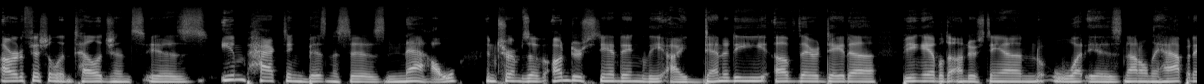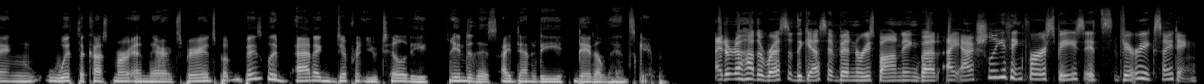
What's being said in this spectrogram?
artificial intelligence is impacting businesses now in terms of understanding the identity of their data, being able to understand what is not only happening with the customer and their experience, but basically adding different utility into this identity data landscape. I don't know how the rest of the guests have been responding, but I actually think for our space, it's very exciting.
